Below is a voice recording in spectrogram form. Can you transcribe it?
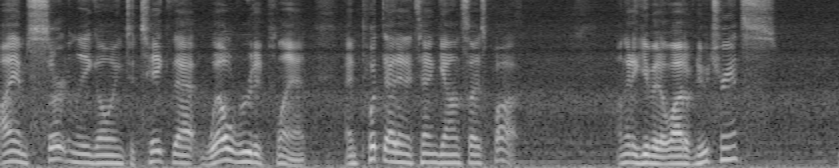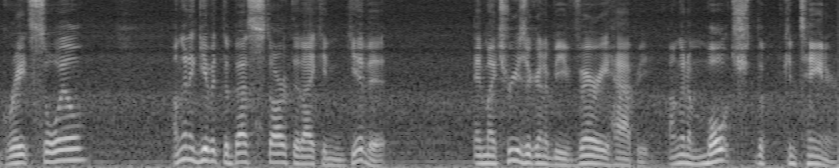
I am certainly going to take that well-rooted plant and put that in a 10 gallon size pot. I'm going to give it a lot of nutrients, great soil. I'm going to give it the best start that I can give it and my trees are going to be very happy. I'm going to mulch the container.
